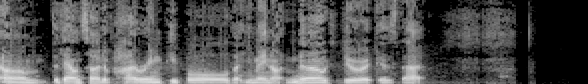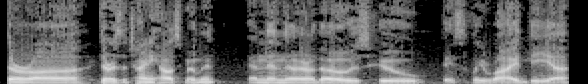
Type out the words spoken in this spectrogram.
um, the downside of hiring people that you may not know to do it is that there uh, there is a tiny house movement, and then there are those who basically ride the uh,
